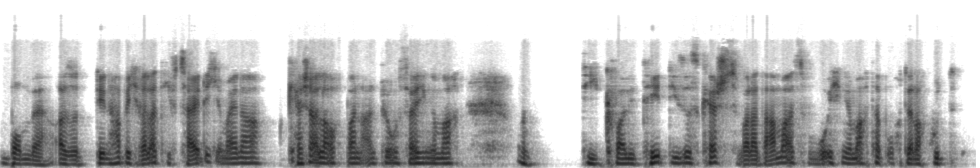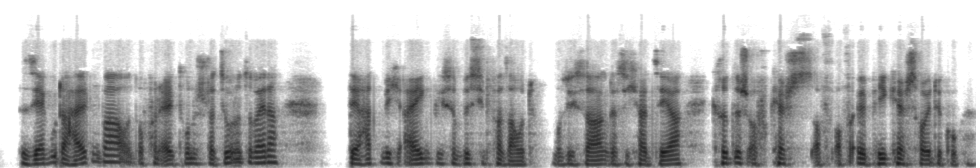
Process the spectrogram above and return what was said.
Bombe. Also den habe ich relativ zeitig in meiner Cacher-Laufbahn Anführungszeichen gemacht. Und die Qualität dieses Caches war da damals, wo ich ihn gemacht habe, auch der noch gut, sehr gut erhalten war und auch von elektronischen Stationen und so weiter. Der hat mich eigentlich so ein bisschen versaut, muss ich sagen, dass ich halt sehr kritisch auf Caches, auf, auf LP-Caches heute gucke.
